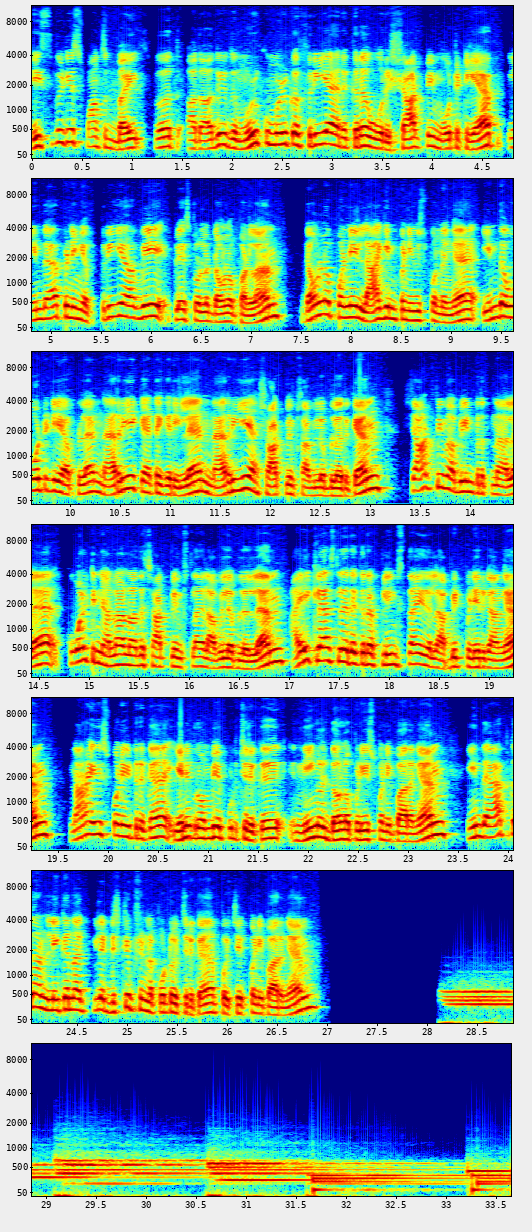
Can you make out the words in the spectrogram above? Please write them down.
This video sponsored by ஸ்வர்த் அதாவது இது முழுக்க முழுக்க ஃப்ரீயாக இருக்கிற ஒரு ஷார்ட் ஃபிலிம் ஓடிடி ஆப் இந்த ஆப் நீங்கள் ஃப்ரீயாகவே ப்ளே ஸ்டோரில் டவுன்லோட் பண்ணலாம். டவுன்லோட் பண்ணி லாகின் பண்ணி யூஸ் பண்ணுங்கள் இந்த ஓடிடி ஆப்பில் நிறைய கேட்டகரியில் நிறைய ஷார்ட் ஃபிலிம்ஸ் அவைலபிள் இருக்கேன் ஷார்ட் ஃபிலிம் அப்படின்றதுனால குவாலிட்டி நல்லா இல்லாத ஷார்ட் ஃபிலிம்ஸ்லாம் இதில் அவைலபிள் இல்லை. ஐ கிளாஸில் இருக்கிற ஃபிலிம்ஸ் தான் இதில் அப்டேட் பண்ணியிருக்காங்க நான் யூஸ் பண்ணிட்டு இருக்கேன். எனக்கு ரொம்ப பிடிச்சிருக்கு. நீங்களும் டவுன்லோட் பண்ணி யூஸ் பண்ணி பாருங்கள் இந்த ஆப்கான லிங்க் நான் கீழே டிஸ்கிரிப்ஷனில் போட்டு வச்சிருக்கேன். போய் செக் பண்ணி பாருங்கள்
